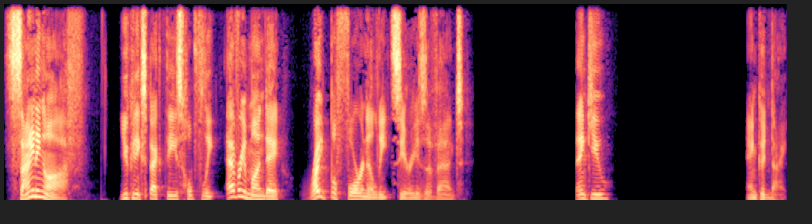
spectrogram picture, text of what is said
Signing off, you can expect these hopefully every Monday right before an Elite Series event. Thank you and good night.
